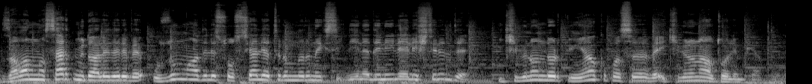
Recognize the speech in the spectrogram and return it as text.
zamanla sert müdahaleleri ve uzun vadeli sosyal yatırımların eksikliği nedeniyle eleştirildi. 2014 Dünya Kupası ve 2016 Olimpiyatları.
